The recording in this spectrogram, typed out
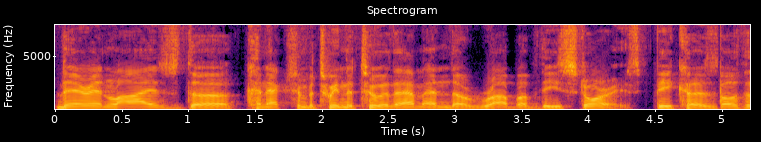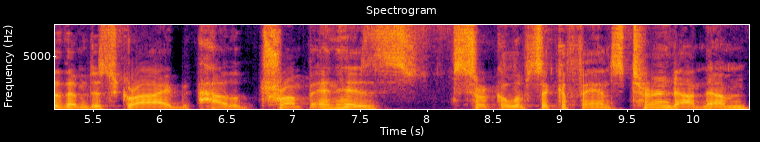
therein lies the connection between the two of them and the rub of these stories, because both of them describe how Trump and his circle of sycophants turned on them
